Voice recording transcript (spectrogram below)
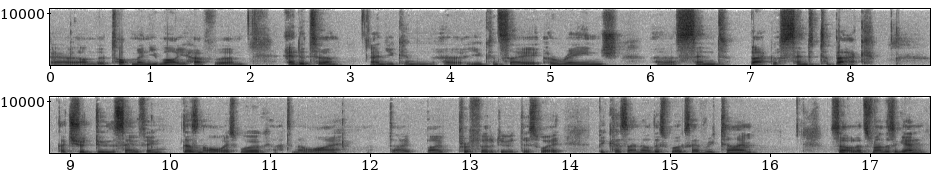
uh, on the top menu bar you have um, editor and you can uh, you can say arrange uh, send back or send to back. That should do the same thing. Doesn't always work, I don't know why. I, I prefer to do it this way because I know this works every time. So let's run this again.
